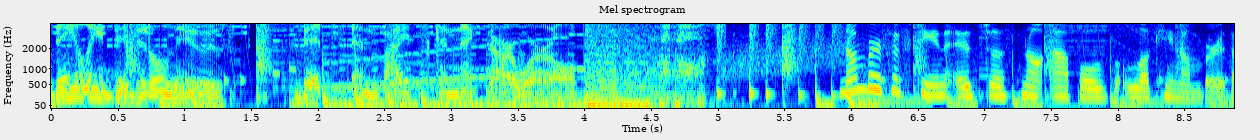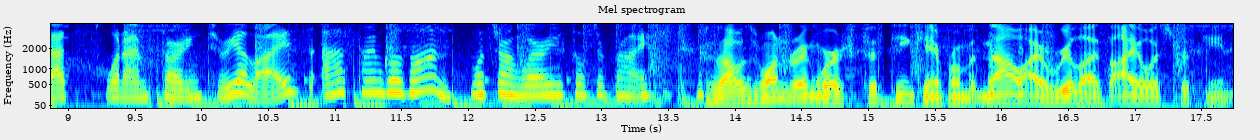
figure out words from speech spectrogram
Daily digital news. Bits and bytes connect our world. Number 15 is just not Apple's lucky number. That's what I'm starting to realize as time goes on. What's wrong? Why are you so surprised? Because I was wondering where 15 came from, but now I realized iOS 15.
